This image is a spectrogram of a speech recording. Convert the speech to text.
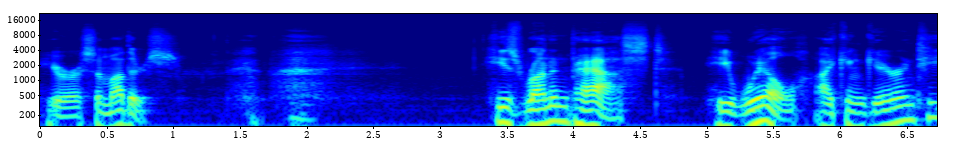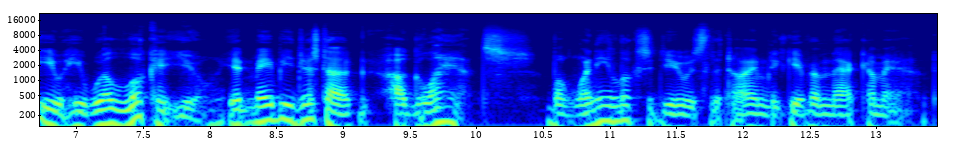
here are some others. he's running past. He will. I can guarantee you he will look at you. It may be just a, a glance, but when he looks at you is the time to give him that command.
